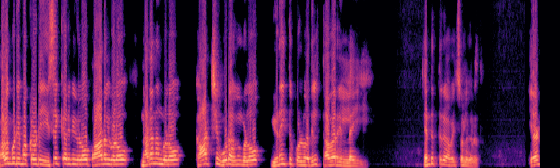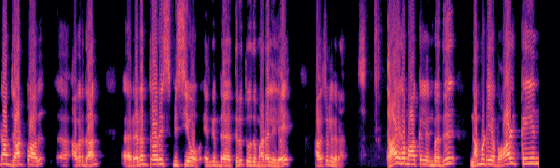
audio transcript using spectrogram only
பழங்குடி மக்களுடைய இசைக்கருவிகளோ பாடல்களோ நடனங்களோ காட்சி ஊடகங்களோ இணைத்துக் கொள்வதில் தவறில்லை என்று திரு அவை சொல்லுகிறது. இரண்டாம் ஜான் பால் அவர்தான் ரெடம்தோரிஸ் மிஸ்ஸியோ என்கின்ற திருத்தூது மடலிலே அவர் சொல்லுகிறார். தாயகமாக்கல் என்பது நம்முடைய வாழ்க்கையின்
